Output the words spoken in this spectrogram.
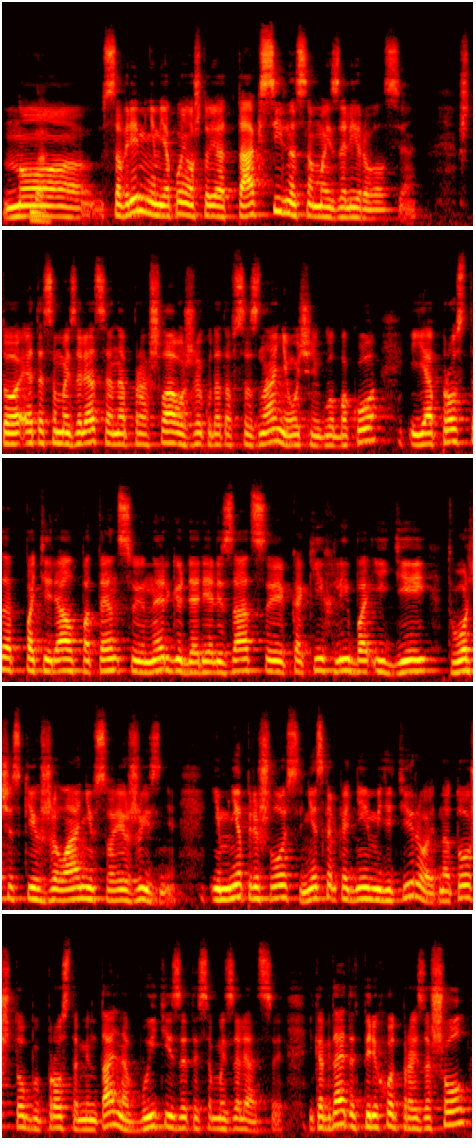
Но да. со временем я понял, что я так сильно самоизолировался, что эта самоизоляция, она прошла уже куда-то в сознание очень глубоко, и я просто потерял потенцию, энергию для реализации каких-либо идей, творческих желаний в своей жизни. И мне пришлось несколько дней медитировать на то, чтобы просто ментально выйти из этой самоизоляции. И когда этот переход произошел,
